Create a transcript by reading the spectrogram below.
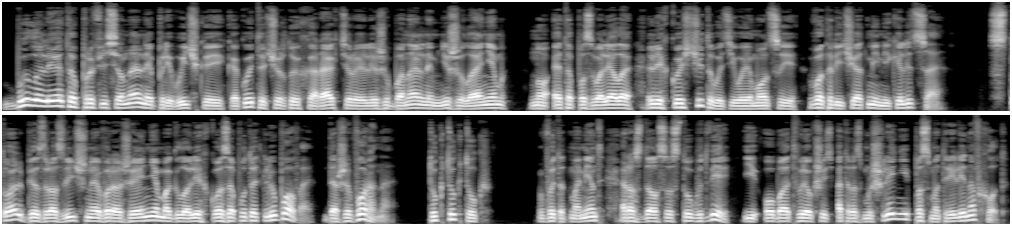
Было ли это профессиональной привычкой, какой-то чертой характера или же банальным нежеланием, но это позволяло легко считывать его эмоции, в отличие от мимики лица. Столь безразличное выражение могло легко запутать любого, даже ворона. Тук-тук-тук. В этот момент раздался стук в дверь, и оба, отвлекшись от размышлений, посмотрели на вход.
